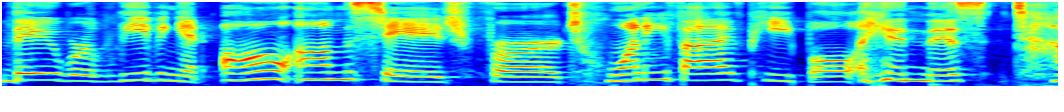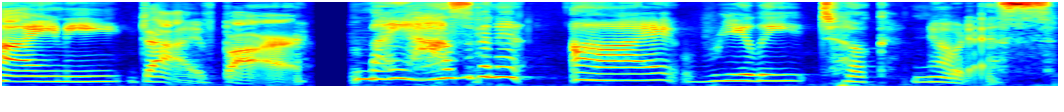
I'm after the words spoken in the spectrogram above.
They were leaving it all on the stage for 25 people in this tiny dive bar. My husband and I really took notice.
